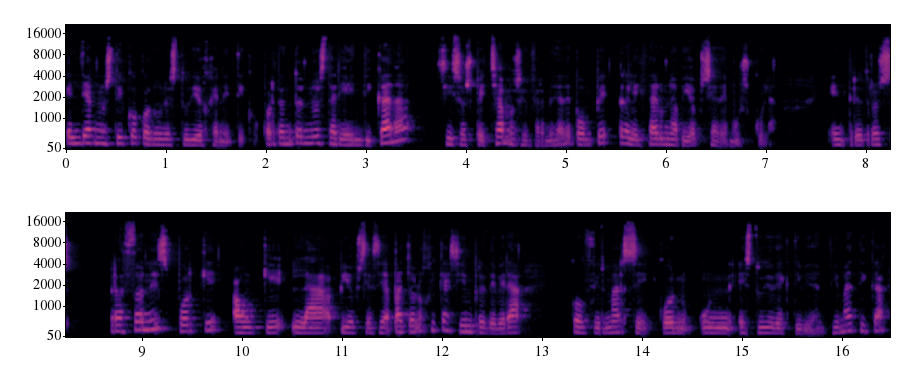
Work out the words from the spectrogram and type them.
el diagnóstico con un estudio genético. Por tanto, no estaría indicada, si sospechamos enfermedad de Pompe, realizar una biopsia de múscula. Entre otras razones, porque aunque la biopsia sea patológica, siempre deberá confirmarse con un estudio de actividad enzimática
